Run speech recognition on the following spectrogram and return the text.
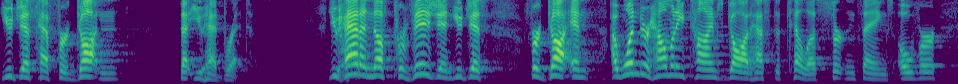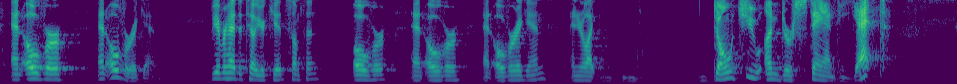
you just have forgotten that you had bread. You had enough provision, you just forgot. And I wonder how many times God has to tell us certain things over and over and over again. Have you ever had to tell your kids something over and over and over again? And you're like, don't you understand yet?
